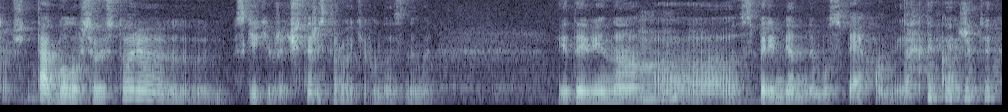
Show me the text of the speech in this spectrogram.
Точно. Так було всю історію. Скільки вже 400 років у нас з ними. Іде війна Мгм. а, з перемінним успіхом, як то кажуть.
